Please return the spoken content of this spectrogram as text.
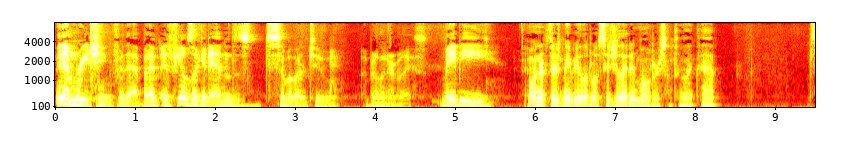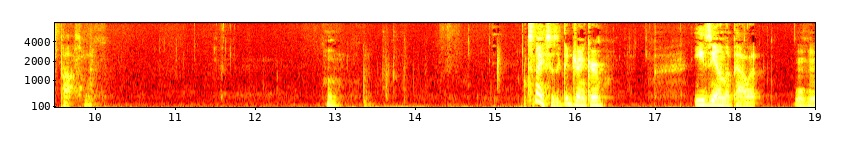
I mean, I'm reaching for that, but it feels like it ends similar to a Berliner Weiss. Maybe I wonder if there's maybe a little acidulated malt or something like that. it's possible. Hmm. It's nice. It's a good drinker. Easy on the palate. Mm-hmm.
